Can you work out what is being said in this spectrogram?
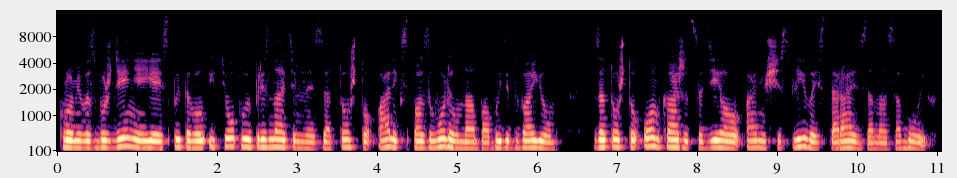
Кроме возбуждения, я испытывал и теплую признательность за то, что Алекс позволил нам побыть вдвоем, за то, что он, кажется, делал Аню счастливой, стараясь за нас обоих.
